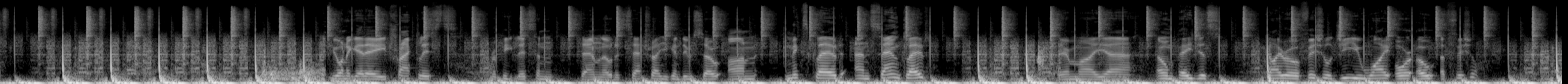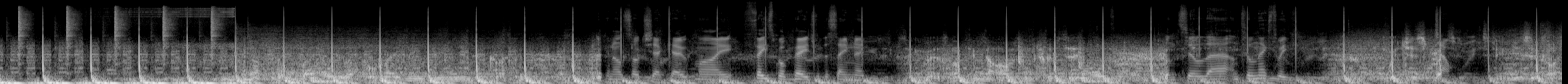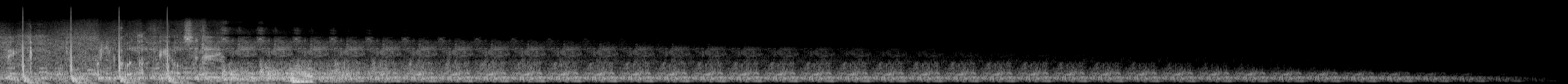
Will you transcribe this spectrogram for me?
If you want to get a track list, repeat listen, download, etc., you can do so on Mixcloud and Soundcloud. They're my uh, own pages. GuyRo Official, G U Y R O Official. You can also check out my Facebook page with the same name. Until uh, until next week.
